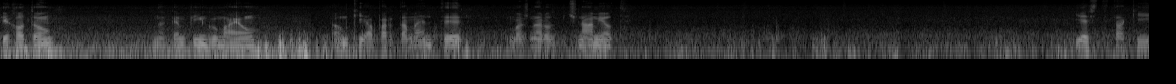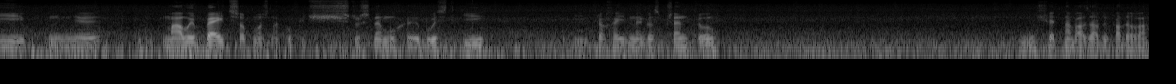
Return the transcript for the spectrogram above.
piechotą. Na kempingu mają domki, apartamenty. Można rozbić namiot. Jest taki mm, mały bait shop, można kupić sztuczne muchy, błystki i trochę innego sprzętu. No, Świetna baza wypadowa.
